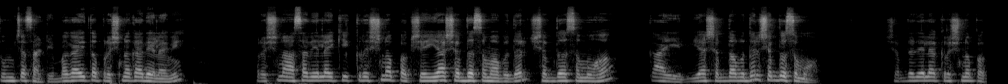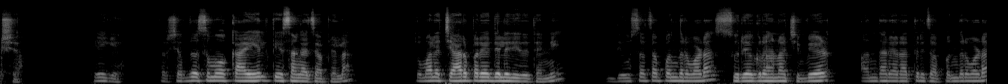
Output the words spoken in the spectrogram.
तुमच्यासाठी. बघा इथं प्रश्न काय दिला आहे मी? प्रश्न असा दिला आहे की कृष्ण पक्ष या शब्दसमूहाबद्दल शब्दसमूह काय येईल? या शब्दाबद्दल शब्दसमूह. शब्द दिला कृष्ण पक्ष. ठीक आहे. तर शब्दसमूह काय येईल ते सांगायचं आपल्याला. तुम्हाला चार पर्याय दिले तिथं त्यांनी. दिवसाचा पंधरवाडा सूर्यग्रहणाची वेळ अंधाऱ्या रात्रीचा पंधरवाडा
